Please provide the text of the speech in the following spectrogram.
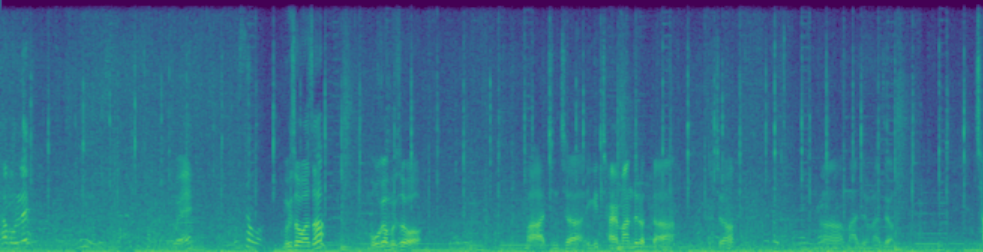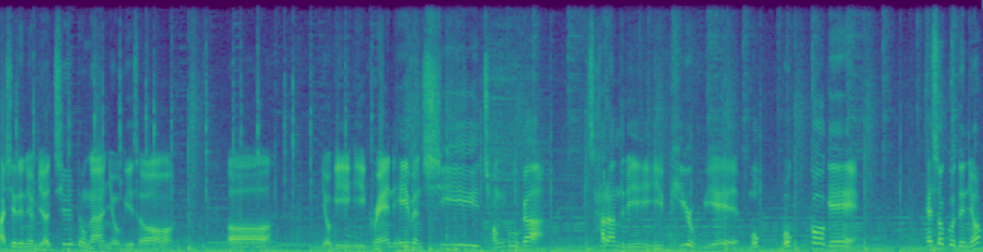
타볼래? 왜? 무서워. 무서워서? 뭐가 무서워? 와 진짜 이게 잘 만들었다 그쵸? 어 맞아 맞아 사실은요 며칠 동안 여기서 어 여기 이 그랜드 헤이븐 시 정부가 사람들이 이 피어 위에 목, 목거게 했었거든요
